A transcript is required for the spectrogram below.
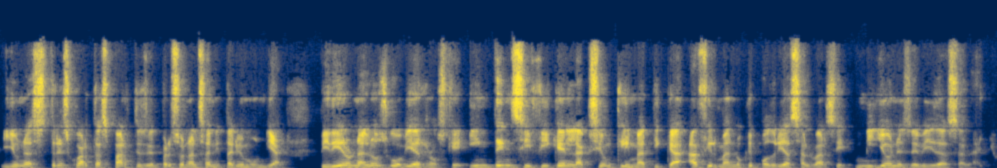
y unas tres cuartas partes del personal sanitario mundial pidieron a los gobiernos que intensifiquen la acción climática, afirmando que podría salvarse millones de vidas al año.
